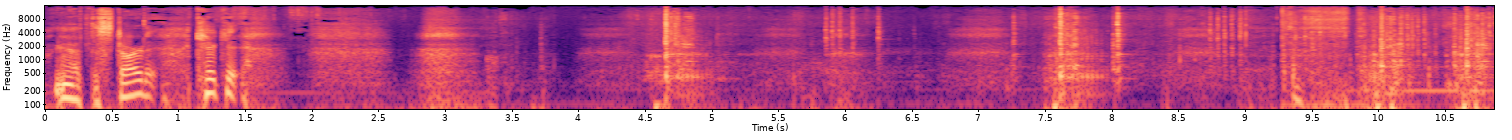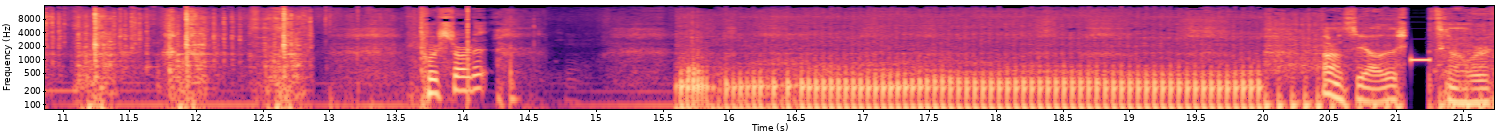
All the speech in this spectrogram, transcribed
We're gonna have to start it, kick it. Push start it. I don't see how this is gonna work.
